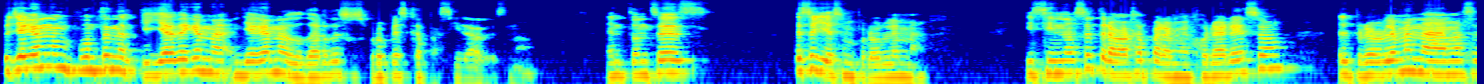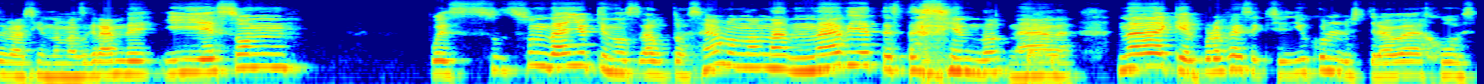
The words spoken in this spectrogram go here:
pues llegan a un punto en el que ya llegan a, llegan a dudar de sus propias capacidades, ¿no? Entonces, eso ya es un problema. Y si no se trabaja para mejorar eso, el problema nada más se va haciendo más grande y es un pues es un daño que nos autohacemos, ¿no? nadie te está haciendo nada. Nada que el profe se excedió con los trabajos,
